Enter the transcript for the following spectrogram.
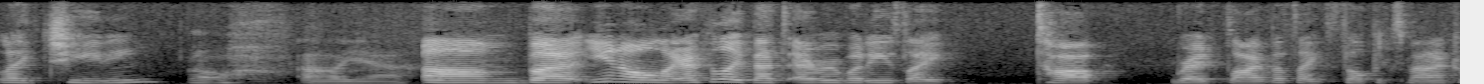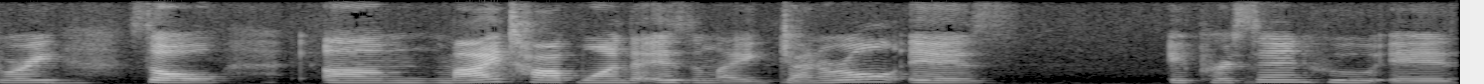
Like cheating. Oh. Oh yeah. Um, but you know, like I feel like that's everybody's like top red flag. That's like self-explanatory. Mm-hmm. So, um, my top one that isn't like general is a person who is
